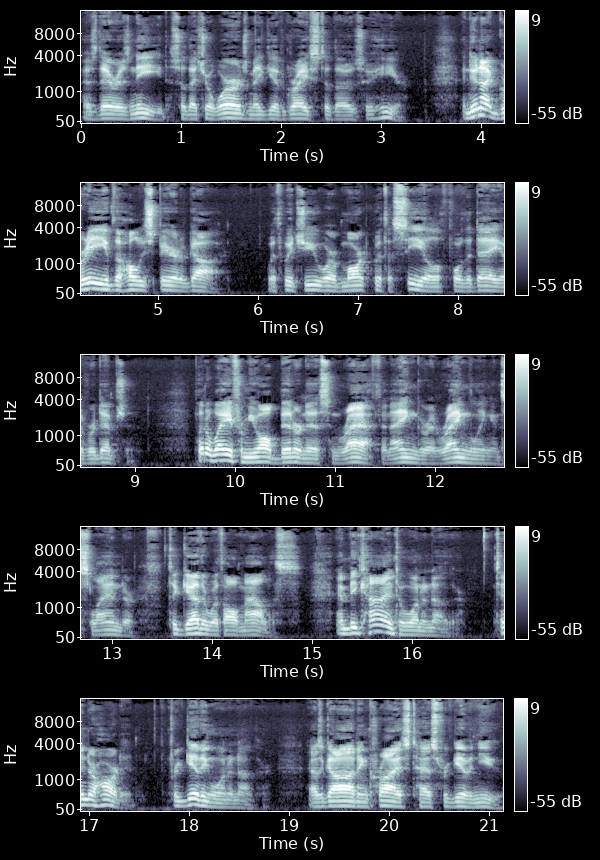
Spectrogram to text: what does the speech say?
as there is need, so that your words may give grace to those who hear. And do not grieve the Holy Spirit of God, with which you were marked with a seal for the day of redemption. Put away from you all bitterness and wrath and anger and wrangling and slander, together with all malice. And be kind to one another, tender hearted, forgiving one another, as God in Christ has forgiven you.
